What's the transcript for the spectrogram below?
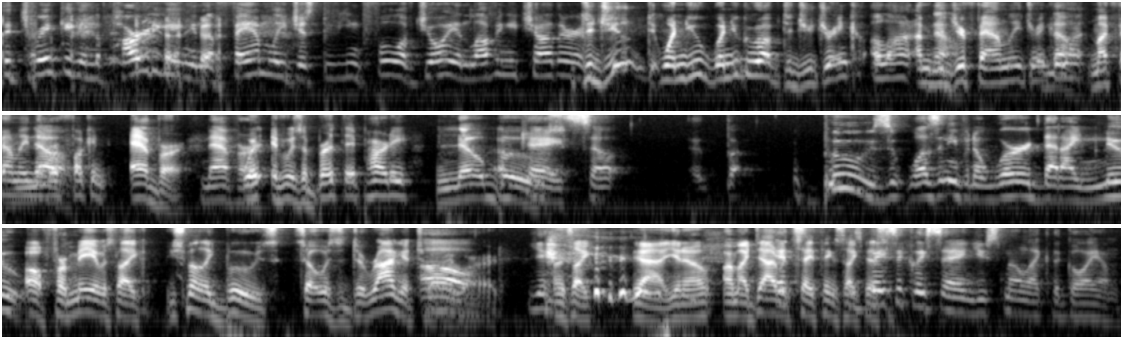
The drinking and the partying and the family just being full of joy and loving each other. did you when you when you grew up? Did you drink a lot? I mean, No. did your family drink a lot? My family No. never fucking ever. Never. If it was a birthday party, no booze. Okay, so uh, bu- booze wasn't even a word that I knew. Oh, for me, it was like you smell like booze, so it was a derogatory Oh, word. Yeah. Or It's like, yeah, you know. Or my dad would It's- say things like it's this. basically saying you smell like the goyim.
